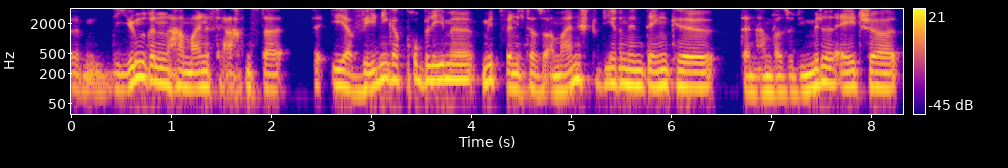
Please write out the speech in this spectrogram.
ähm, die Jüngeren haben meines Erachtens da eher weniger Probleme mit, wenn ich da so an meine Studierenden denke. Dann haben wir so die Middle-Ager,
